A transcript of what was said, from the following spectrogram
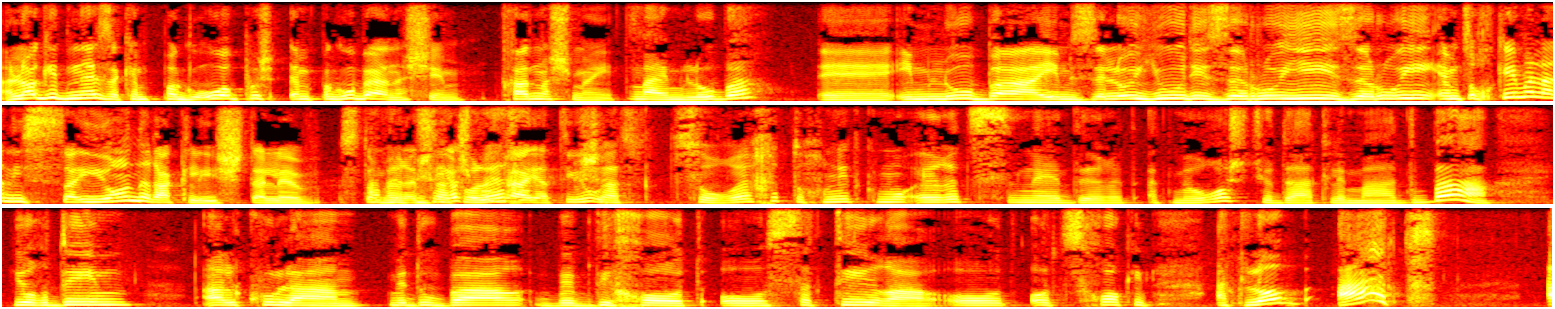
אני לא אגיד נזק, הם פגעו, הם פגעו באנשים, חד משמעית. מה, עם לובה? אה, עם לובה, אם זה לא יהודי, זה רועי, זה רועי, הם צוחקים על הניסיון רק להשתלב. זאת אומרת, יש פה בעייתיות. כשאת צורכת תוכנית כמו ארץ נהדרת, את מראש יודעת למה את באה. יורדים על כולם, מדובר בבדיחות, או סאטירה, או, או צחוקים. את לא, את! את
